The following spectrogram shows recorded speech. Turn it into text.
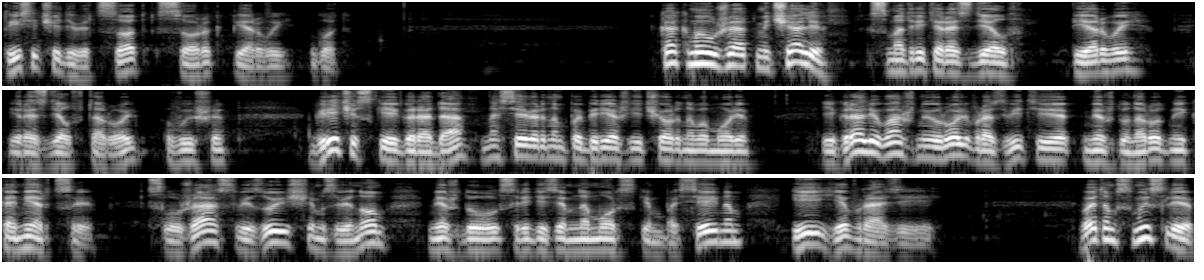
1941 год. Как мы уже отмечали, смотрите раздел 1 и раздел 2 выше, греческие города на северном побережье Черного моря играли важную роль в развитии международной коммерции, служа связующим звеном между Средиземноморским бассейном и Евразией. В этом смысле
